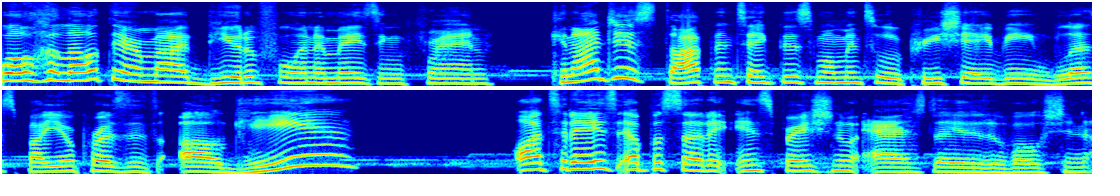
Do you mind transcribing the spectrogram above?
Well, hello there, my beautiful and amazing friend. Can I just stop and take this moment to appreciate being blessed by your presence again? On today's episode of Inspirational Ash Daily Devotion,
